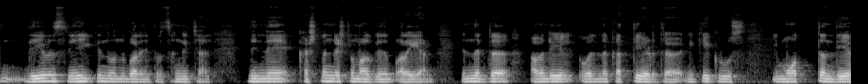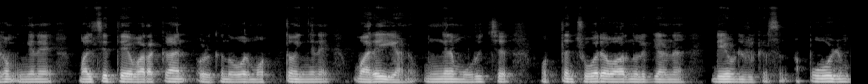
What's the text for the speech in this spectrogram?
ദൈവം സ്നേഹിക്കുന്നു എന്ന് പറഞ്ഞ് പ്രസംഗിച്ചാൽ നിന്നെ കഷ്ണം കഷ്ണമാക്കി പറയുകയാണ്. എന്നിട്ട് അവന്റെ ഒരു കത്തിയെടുത്ത് നിക്കി ക്രൂസ് ഈ മൊത്തം ദേഹം ഇങ്ങനെ മത്സ്യത്തെ വറക്കാൻ ഒഴുക്കുന്ന പോലെ മൊത്തം ഇങ്ങനെ വരയുകയാണ്. ഇങ്ങനെ മുറിച്ച് മൊത്തം ചോര വാർന്നൊലിക്കുകയാണ് ഡേവിഡ് വിൽക്കർസൺ. അപ്പോഴും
